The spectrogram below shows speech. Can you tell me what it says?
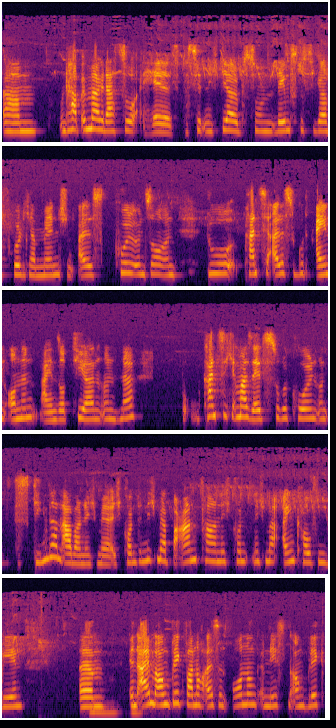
Ähm, und habe immer gedacht so, hey, das passiert nicht dir, du bist so ein lebenslustiger, fröhlicher Mensch und alles cool und so und du kannst ja alles so gut einordnen, einsortieren und ne, kannst dich immer selbst zurückholen und das ging dann aber nicht mehr. Ich konnte nicht mehr Bahn fahren, ich konnte nicht mehr einkaufen gehen. Ähm, mhm. In einem Augenblick war noch alles in Ordnung, im nächsten Augenblick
